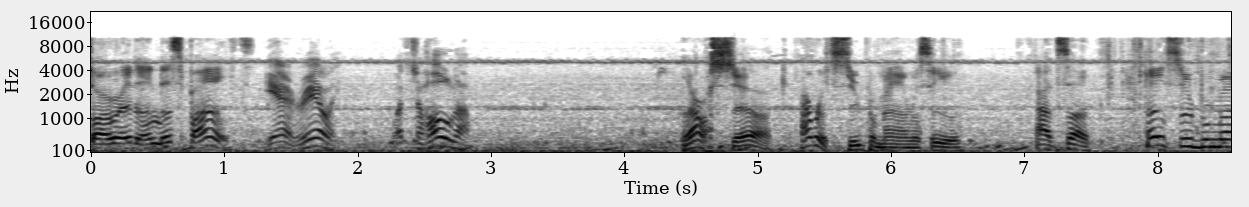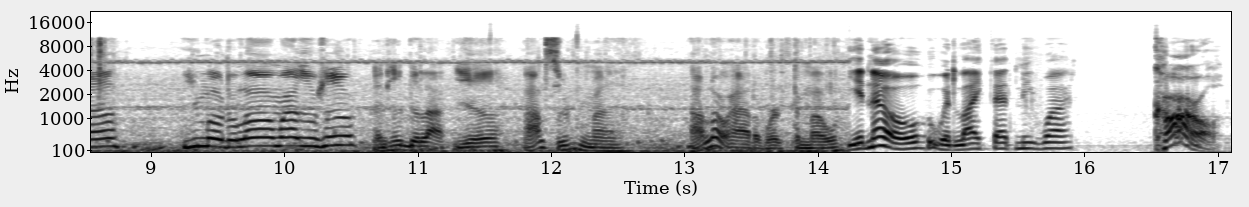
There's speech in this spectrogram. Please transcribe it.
Throw it into space. Yeah, really. What's the holdup? Y'all suck. I wish Superman was here. I'd say, hey Superman, you mow the lawn while you're here? And he'd be like, yeah, I'm Superman. I know how to work the mower. You know who would like that, me what? Carl.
